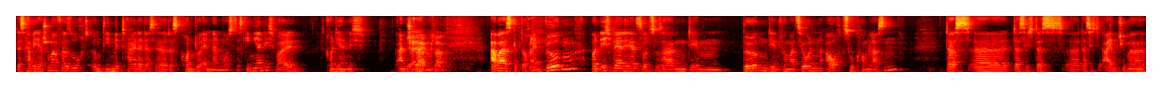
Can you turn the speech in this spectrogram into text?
das habe ich ja schon mal versucht, irgendwie mitteile, dass er das Konto ändern muss. Das ging ja nicht, weil ich konnte ja nicht Ja, anschreiben. ja, klar. Aber es gibt auch einen Bürgen und ich werde jetzt sozusagen dem Bürgen die Informationen auch zukommen lassen, dass, äh, dass ich das, äh, dass ich Eigentümer,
